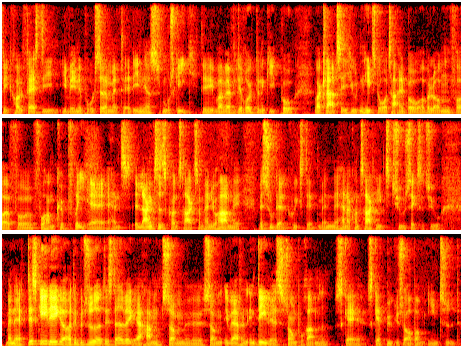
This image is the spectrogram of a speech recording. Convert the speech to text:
fik holdt fast i, i Vendepol, selvom at, at Ineos måske, det var i hvert fald det rygterne gik på, var klar til at hive den helt store tegnebog op af lommen for at få, få ham købt fri af, af hans langtidskontrakt, som han jo har med, med Sudal Quickstep, men øh, han har kontrakt helt til 2026. Men ja, det skete ikke, og det betyder, at det stadigvæk er ham, som, øh, som i hvert fald en del af sæsonprogrammet skal, skal bygges op om entydigt.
